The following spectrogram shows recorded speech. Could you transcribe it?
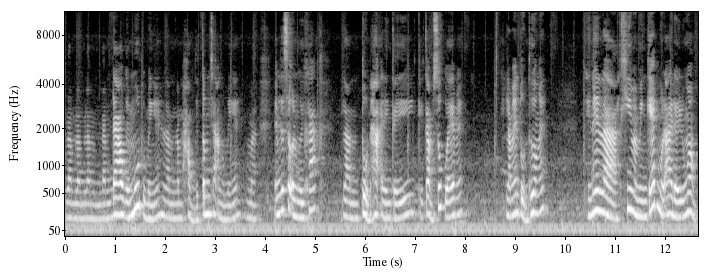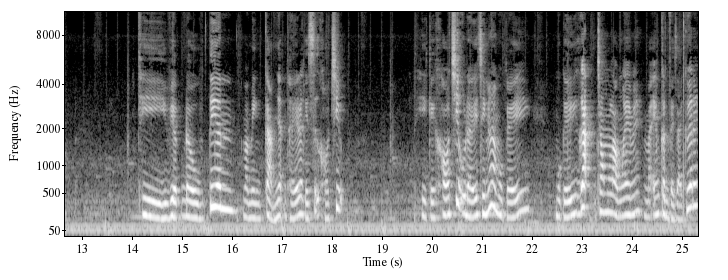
làm làm làm làm đau cái mút của mình ấy, làm làm hỏng cái tâm trạng của mình ấy. Mà em rất sợ là người khác làm tổn hại đến cái cái cảm xúc của em ấy, làm em tổn thương ấy. Thế nên là khi mà mình ghét một ai đấy, đúng không? Thì việc đầu tiên mà mình cảm nhận thấy là cái sự khó chịu. Thì cái khó chịu đấy chính là một cái một cái gặn trong lòng em ấy, mà em cần phải giải quyết ấy.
